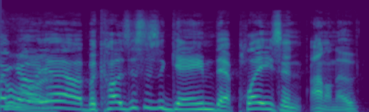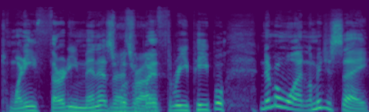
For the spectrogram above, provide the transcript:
encore, Oh, encore. yeah, because this is a game that plays in, I don't know, 20, 30 minutes with, right. with three people. Number one, let me just say,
